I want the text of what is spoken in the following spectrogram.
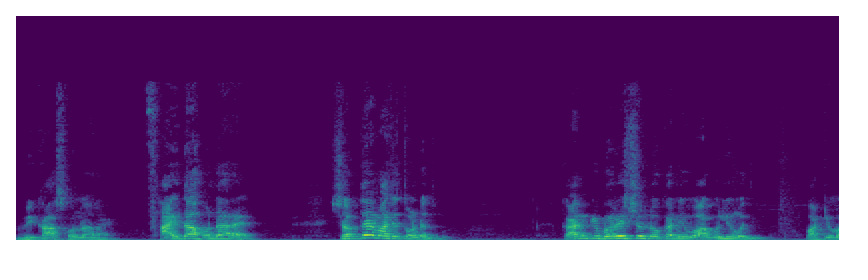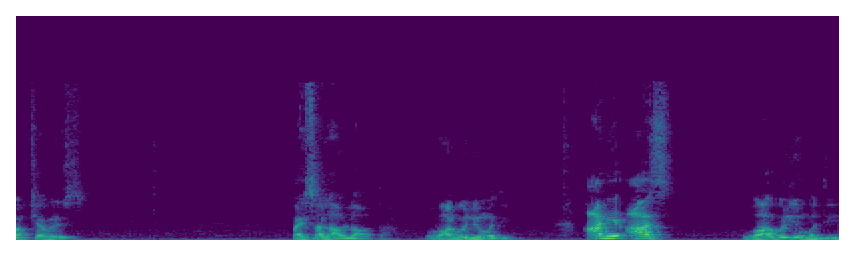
विकास होणार आहे फायदा होणार आहे. शब्द आहे माझ्या तोंडातून. कारण की बरेचशे लोकांनी वाघोलीमध्ये पाठीमागच्या वेळेस पैसा लावला होता वाघोलीमध्ये. आणि आज वाघोलीमध्ये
